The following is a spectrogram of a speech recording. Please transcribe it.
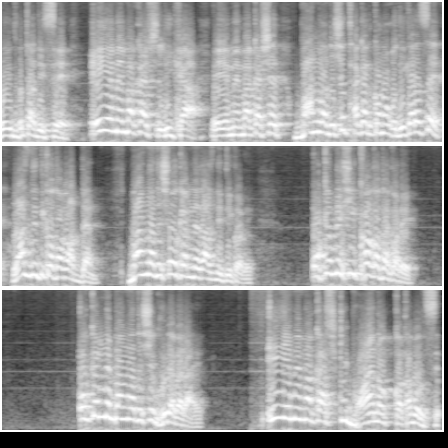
বৈধতা দিছে। এই এম এম আকাশ লিখা, এই এম এম আকাশের বাংলাদেশে থাকার কোনো অধিকার আছে? রাজনীতি কথা বাদ দেন। বাংলাদেশেও কেমনে রাজনীতি করে? ও কেমনে শিক্ষকতা করে? ও কেমনে বাংলাদেশে ঘুরে বেড়ায়? এই এম এম আকাশ কি ভয়ানক কথা বলছে?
